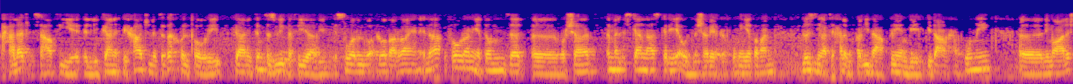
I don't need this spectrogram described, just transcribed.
الحالات الإسعافية اللي كانت بحاجة لتدخل فوري كان يتم تزويدها فيها بصور الوضع الراهن لها وفورا يتم زاد آه، ورشات إما الإسكان العسكري أو المشاريع الحكومية طبعا وزع في حلب القليلة عقدين بدعم حكومي آه، لمعالجة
